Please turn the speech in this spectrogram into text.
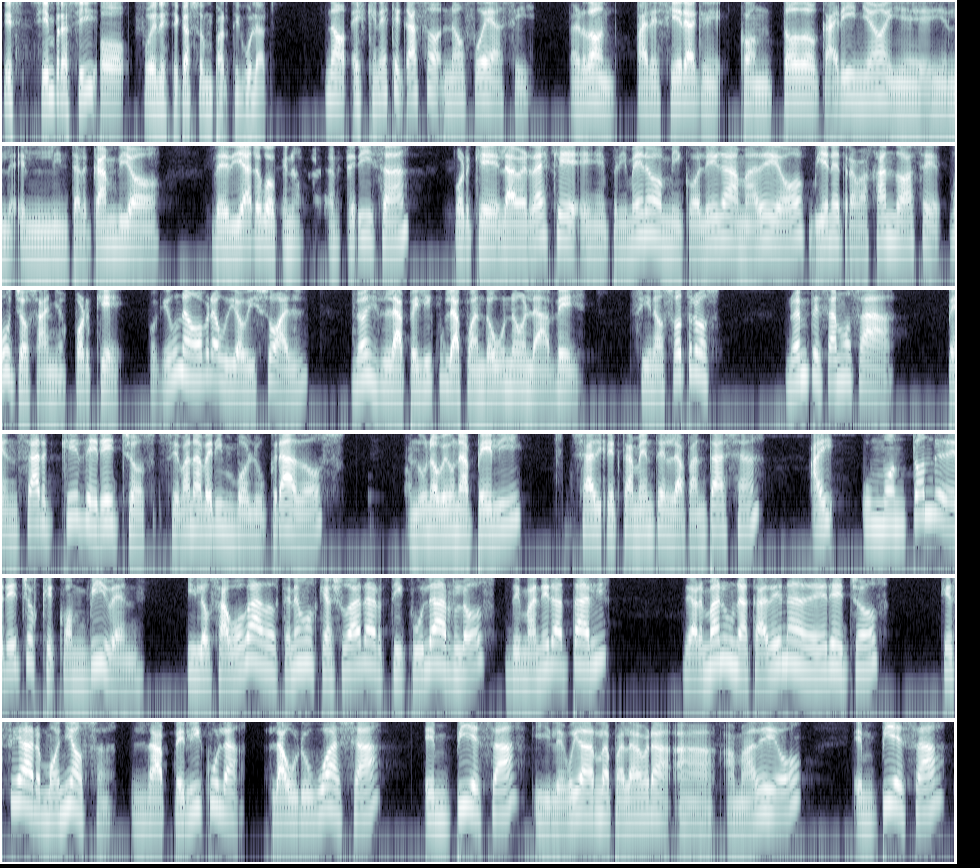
¿Es siempre así o fue en este caso en particular? No, es que en este caso no fue así. Perdón, pareciera que con todo cariño y, el, el, intercambio de diálogo que nos caracteriza, porque la verdad es que eh, primero mi colega Amadeo viene trabajando hace muchos años. ¿Por qué? Porque una obra audiovisual no es la película cuando uno la ve. Si nosotros no empezamos a pensar qué derechos se van a ver involucrados cuando uno ve una peli ya directamente en la pantalla, hay un montón de derechos que conviven y los abogados tenemos que ayudar a articularlos de manera tal de armar una cadena de derechos que sea armoniosa. La película La Uruguaya empieza, y le voy a dar la palabra a Amadeo, empieza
